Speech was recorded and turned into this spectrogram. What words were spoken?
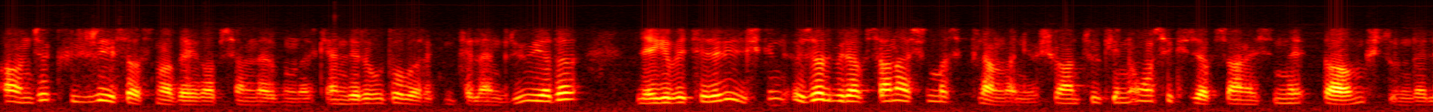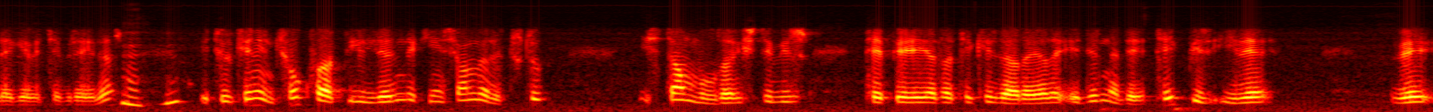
ancak hücre esasına dayalı hapishaneler bunlar. Kendileri oda olarak nitelendiriyor ya da LGBT'lere ilişkin özel bir hapishane açılması planlanıyor. Şu an Türkiye'nin 18 hapishanesinde dağılmış durumda LGBT bireyler. Hı hı. E, Türkiye'nin çok farklı illerindeki insanları tutup İstanbul'da işte bir Tepe'ye ya da Tekirdağ'da ya da Edirne'de tek bir ile ve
